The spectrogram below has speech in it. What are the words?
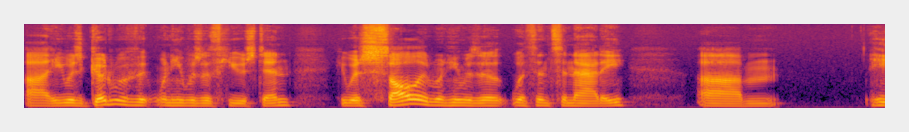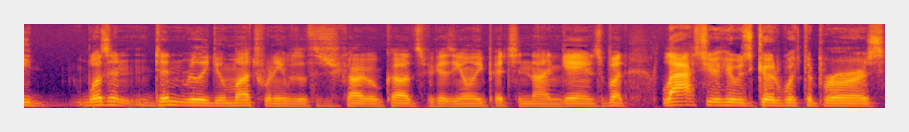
Uh, he was good with when he was with Houston. He was solid when he was uh, with Cincinnati. Um, he wasn't didn't really do much when he was with the Chicago Cubs because he only pitched in nine games. But last year he was good with the Brewers,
